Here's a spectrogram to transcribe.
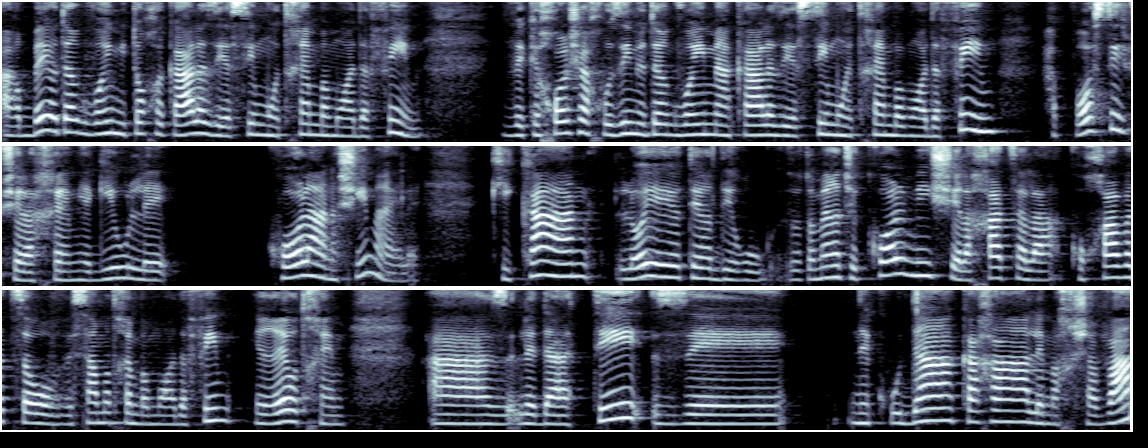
הרבה יותר גבוהים מתוך הקהל הזה ישימו אתכם במועדפים. וככל שאחוזים יותר גבוהים מהקהל הזה ישימו אתכם במועדפים, הפוסטים שלכם יגיעו לכל האנשים האלה. כי כאן לא יהיה יותר דירוג. זאת אומרת שכל מי שלחץ על הכוכב הצהוב ושם אתכם במועדפים, יראה אתכם. אז לדעתי זה נקודה ככה למחשבה.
